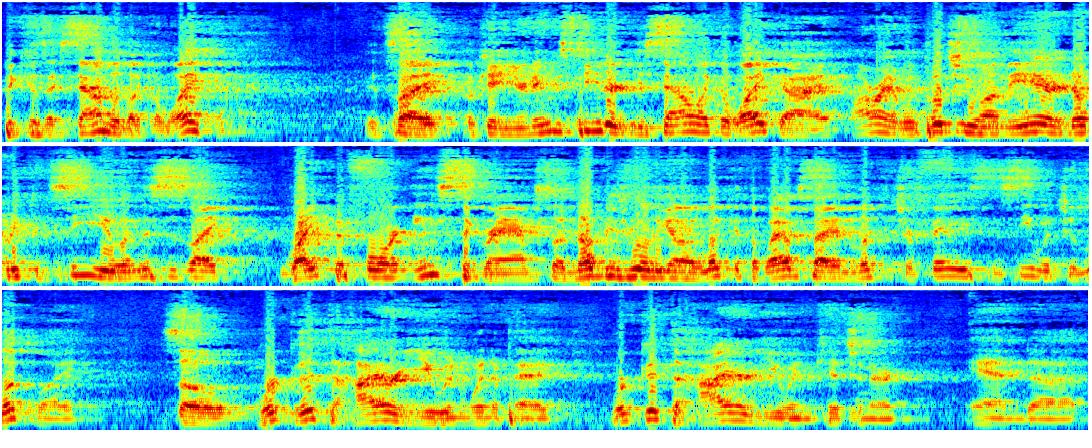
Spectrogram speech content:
because I sounded like a white guy. It's like, okay, your name's Peter, you sound like a white guy. All right, we'll put you on the air. Nobody can see you. And this is like right before Instagram, so nobody's really going to look at the website and look at your face and see what you look like. So we're good to hire you in Winnipeg. We're good to hire you in Kitchener. And uh,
